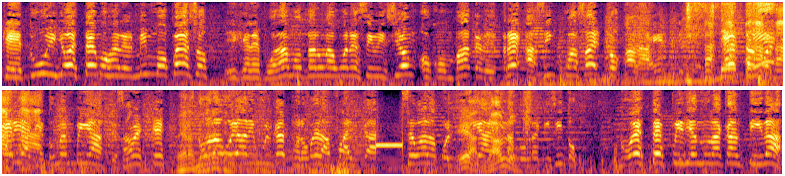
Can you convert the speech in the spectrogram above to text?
que tú y yo estemos en el mismo peso y que le podamos dar una buena exhibición o combate de 3 a 5 asaltos a la gente. De Esta porquería que tú me enviaste, ¿sabes qué? No la voy a divulgar, pero mira, falca se va la Eh, porquería con requisitos. No estés pidiendo una cantidad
